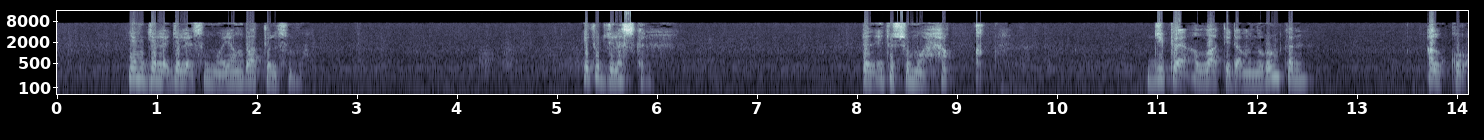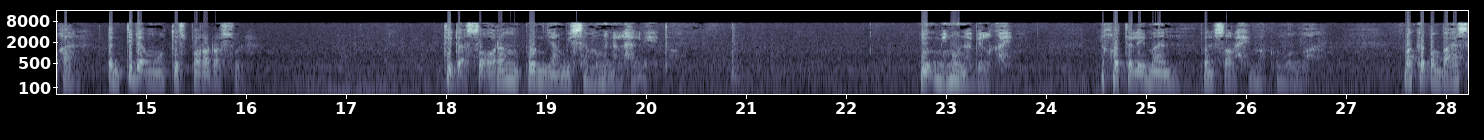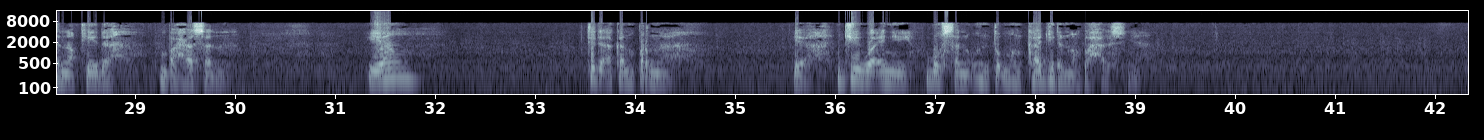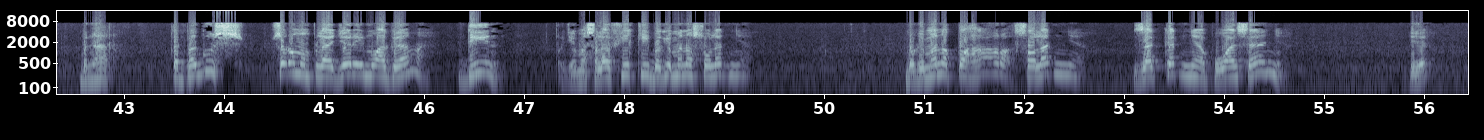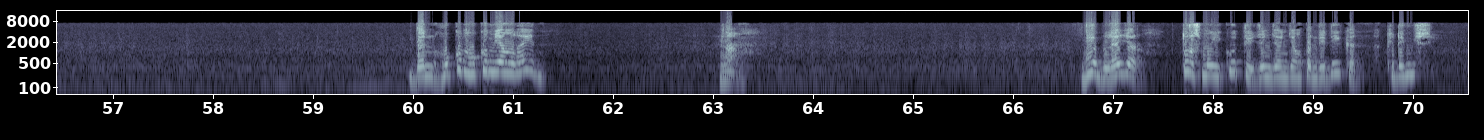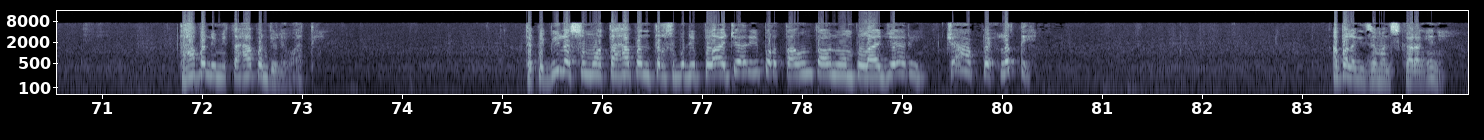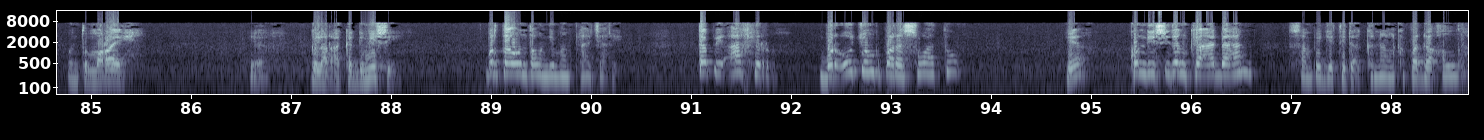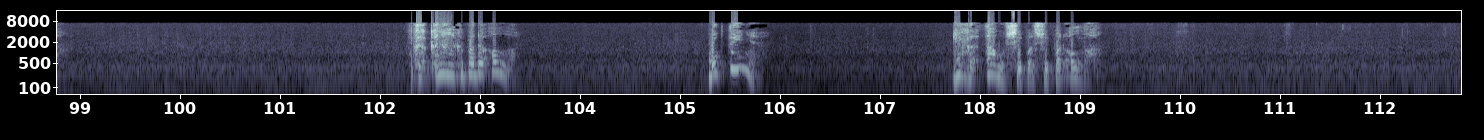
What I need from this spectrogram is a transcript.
Yang jelek-jelek semua yang batil semua. Itu dijelaskan. Dan itu semua hak. Jika Allah tidak menurunkan Al-Quran dan tidak mengutus para Rasul tidak seorang pun yang bisa mengenal hal itu. Yu'minuna bil qaim ikhwatal iman rahimakumullah. Maka pembahasan akidah pembahasan yang tidak akan pernah ya jiwa ini bosan untuk mengkaji dan membahasnya. Benar dan bagus. Seorang mempelajari ilmu agama din perjalanan masalah fikih bagaimana solatnya? Bagaimana tahara solatnya? Zakatnya? Puasanya? Ya. Dan hukum-hukum yang lain. Nah. Dia belajar terus mengikuti jenjang-jenjang pendidikan akademisi. Tahapan demi tahapan dilewati tapi bila semua tahapan tersebut dipelajari bertahun-tahun mempelajari capek, letih. Apalagi zaman sekarang ini untuk meraih ya, gelar akademisi. Bertahun-tahun dia mempelajari. Tapi akhir berujung kepada suatu ya kondisi dan keadaan sampai dia tidak kenal kepada Allah. Tidak kenal kepada Allah buktinya. Dia tidak tahu sifat-sifat Allah.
